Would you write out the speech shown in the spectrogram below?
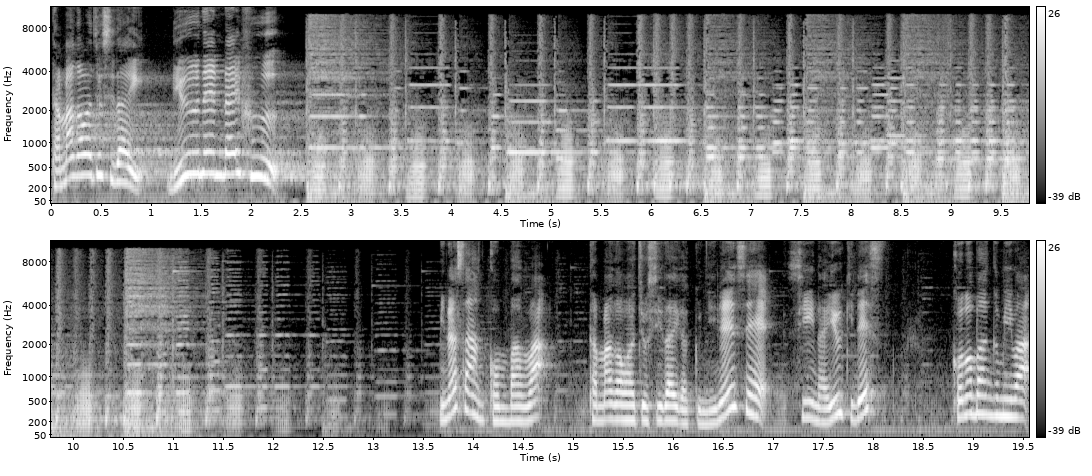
玉川女子大留年ライフ皆さんこんばんは。玉川女子大学2年生椎名優樹です。この番組は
